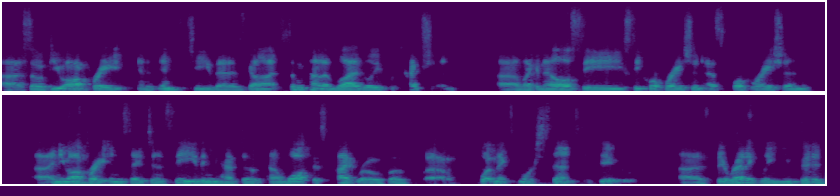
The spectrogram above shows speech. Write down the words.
Uh, so if you operate in an entity that has got some kind of liability protection, uh, like an LLC, C corporation, S corporation, uh, and you operate in the state of Tennessee, then you have to kind of walk this tightrope of uh, what makes more sense to do. Uh, theoretically, you could,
